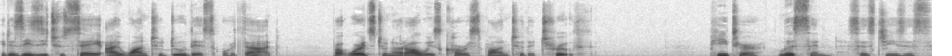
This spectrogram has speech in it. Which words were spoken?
It is easy to say, I want to do this or that, but words do not always correspond to the truth. Peter, listen, says Jesus.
